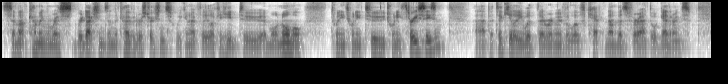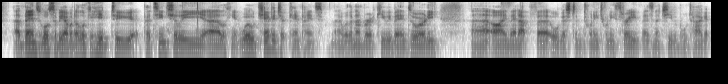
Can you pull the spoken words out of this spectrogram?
some upcoming res- reductions in the COVID restrictions, we can hopefully look ahead to a more normal 2022 23 season, uh, particularly with the removal of capped numbers for outdoor gatherings. Uh, bands will also be able to look ahead to potentially uh, looking at World Championship campaigns, uh, with a number of Kiwi bands already uh, eyeing that up for August in 2023 as an achievable target.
